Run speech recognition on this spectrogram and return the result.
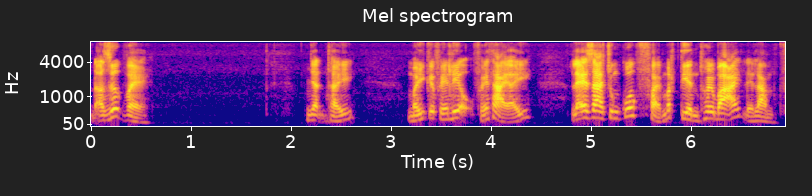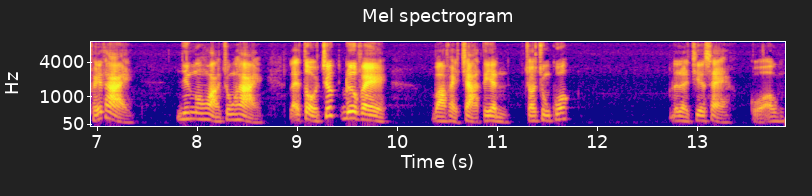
đã rước về. Nhận thấy mấy cái phế liệu phế thải ấy, lẽ ra Trung Quốc phải mất tiền thuê bãi để làm phế thải, nhưng ông Hoàng Trung Hải lại tổ chức đưa về và phải trả tiền cho Trung Quốc. Đây là chia sẻ của ông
